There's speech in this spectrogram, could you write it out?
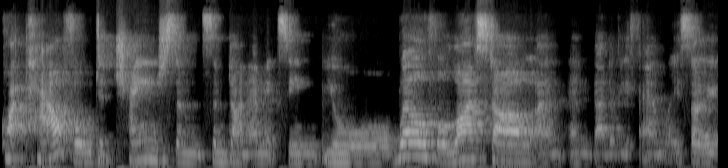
quite powerful to change some some dynamics in your wealth or lifestyle and, and that of your family. So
